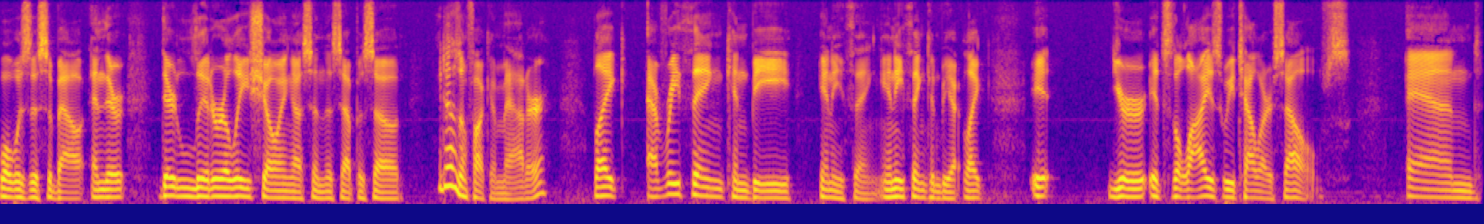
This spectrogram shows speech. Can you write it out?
what was this about? And they're they're literally showing us in this episode. It doesn't fucking matter. Like everything can be anything. Anything can be like it. You're. It's the lies we tell ourselves, and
